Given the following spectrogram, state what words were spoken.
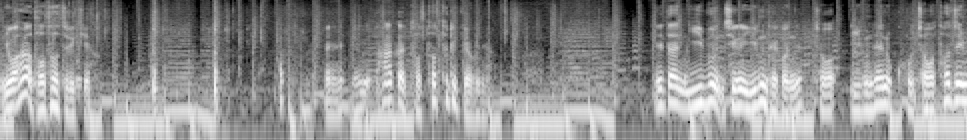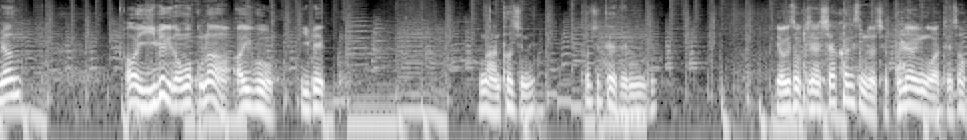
이거 하나 더 터뜨릴게요. 네, 여기 하나까지 더 터뜨릴게요 그냥. 일단 2분 지금 2분 됐거든요. 저거 2분 해놓고 저거 터지면 어 200이 넘었구나. 아이고 200. 이거 안 터지네. 터질 때가 됐는데. 여기서 그냥 시작하겠습니다. 제 분량인 것 같아서.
